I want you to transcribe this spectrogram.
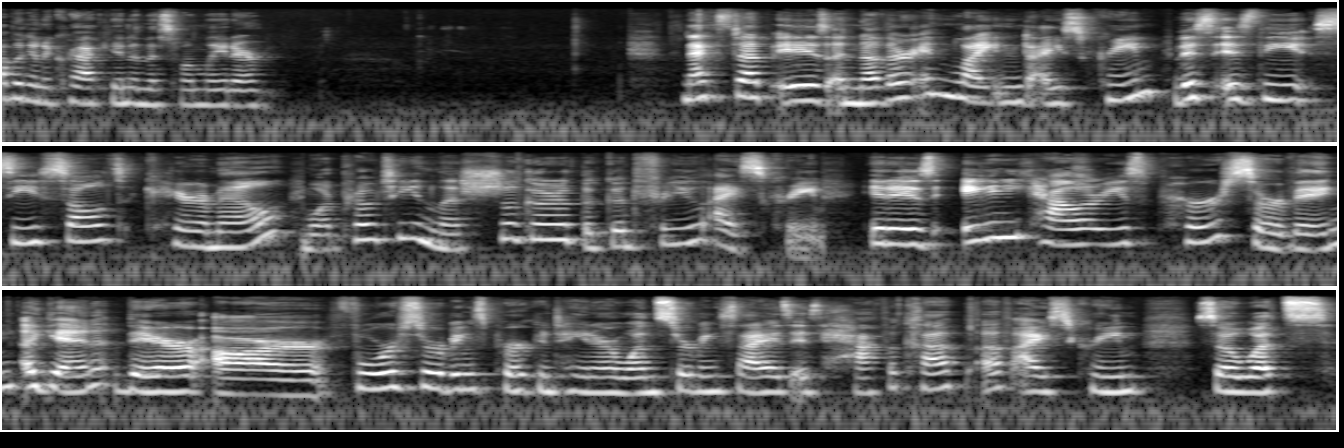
Probably gonna crack into this one later. Next up is another enlightened ice cream. This is the sea salt caramel. More protein, less sugar, the good for you ice cream. It is 80 calories per serving. Again, there are four servings per container. One serving size is half a cup of ice cream. So what's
